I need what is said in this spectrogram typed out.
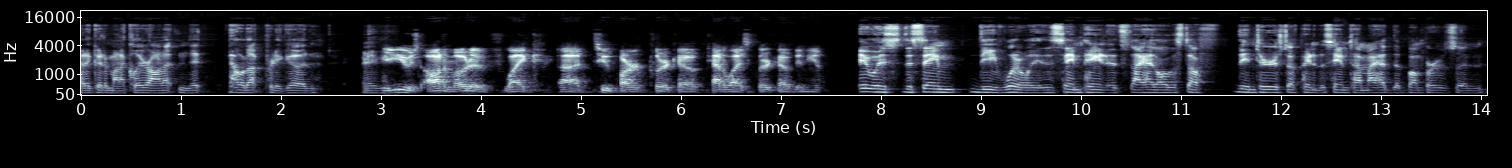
had a good amount of clear on it, and it held up pretty good. And if You you- used automotive like uh, two part clear coat, catalyzed clear coat, didn't you? it was the same, the literally the same paint. It's I had all the stuff, the interior stuff painted at the same time. I had the bumpers and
